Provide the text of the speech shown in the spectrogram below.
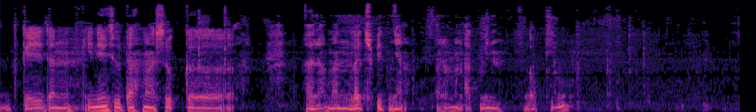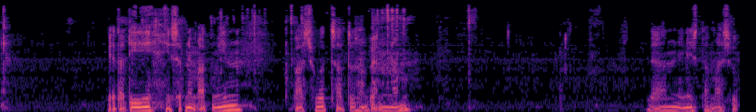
Oke dan ini sudah masuk ke halaman Lightspeed-nya halaman admin login. Oke tadi username admin password 1 sampai 6 dan ini sudah masuk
